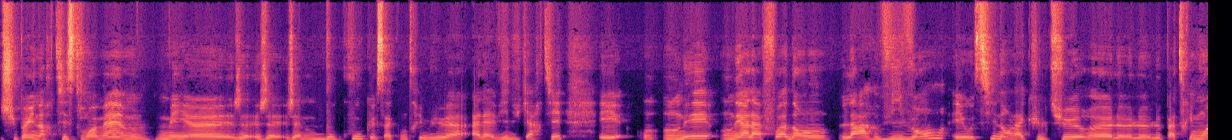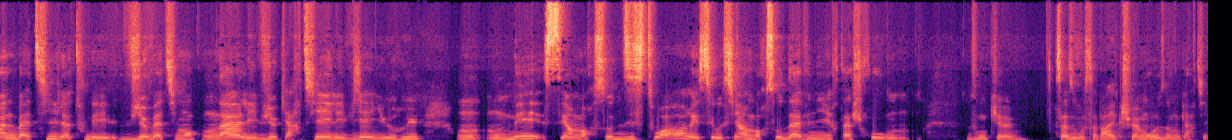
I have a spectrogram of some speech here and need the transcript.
Je suis pas une artiste moi-même, mais euh, j'aime beaucoup que ça contribue à, la vie du quartier. Et on, est on est à la fois dans l'art vivant et aussi dans la culture, euh, le, patrimoine bâti, là tous les vieux bâtiments qu'on a, les vieux quartiers, les vieilles rues. On, on est, c'est un morceau d'histoire et c'est aussi un morceau d'avenir. Tachereau, donc, euh, Ça, se voit, ça paraît que je suis amoureuse de mon quartier.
